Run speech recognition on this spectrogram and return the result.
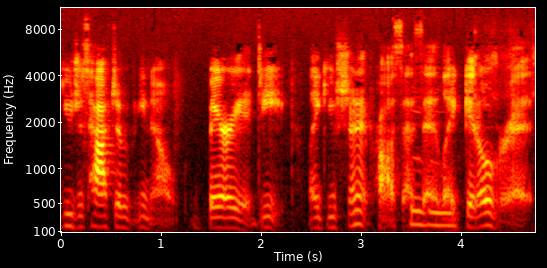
you just have to, you know, bury it deep. Like you shouldn't process mm-hmm. it. Like get over it.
